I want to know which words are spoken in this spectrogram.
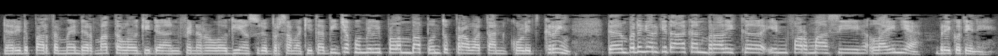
dari Departemen Dermatologi dan Venerologi yang sudah bersama kita bijak memilih pelembab untuk perawatan kulit kering. Dan pendengar kita akan beralih ke informasi lainnya berikut ini.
